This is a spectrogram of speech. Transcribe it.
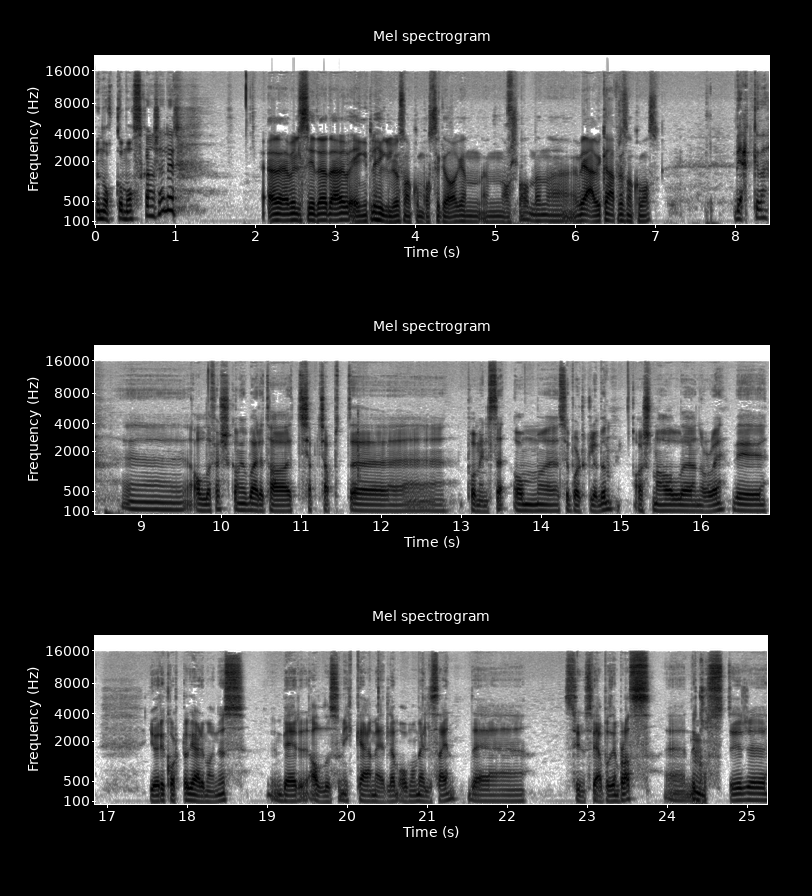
Men nok om oss kanskje, eller? Jeg jeg vil si det, det er jo egentlig hyggeligere å snakke om oss i dag enn en Arsenal, men eh, vi er jo ikke her for å snakke om oss. Vi er ikke det. Eh, aller først kan vi jo bare ta et kjapt, kjapt eh, påminnelse om supportklubben, supporterklubben Arsenal eh, Norway. Vi gjør det kort og gærent, Magnus. Ber alle som ikke er medlem om å melde seg inn. Det syns vi er på sin plass. Eh, det Mm. koster eh,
